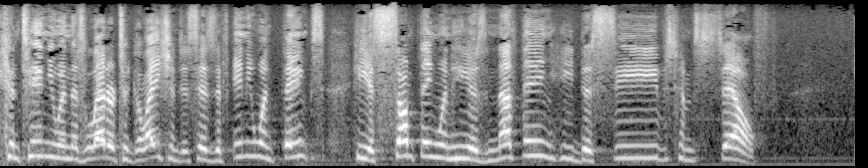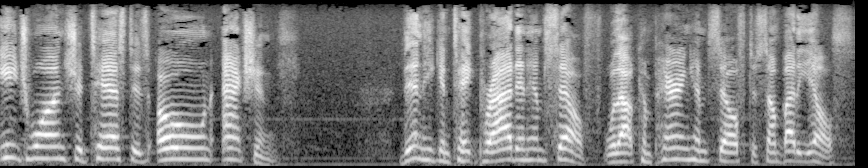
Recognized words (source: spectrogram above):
continue in this letter to Galatians, it says, If anyone thinks he is something when he is nothing, he deceives himself. Each one should test his own actions. Then he can take pride in himself without comparing himself to somebody else,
